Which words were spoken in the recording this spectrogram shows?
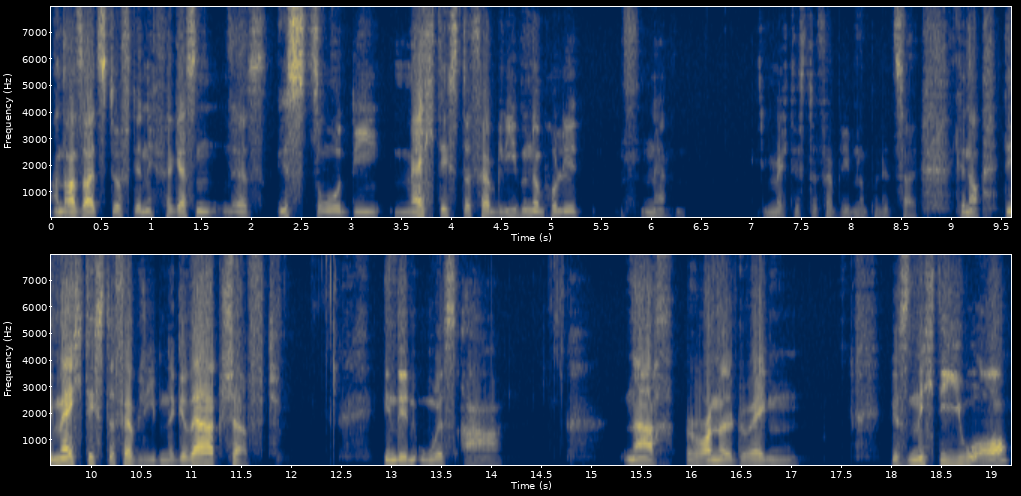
Andererseits dürft ihr nicht vergessen, es ist so die mächtigste verbliebene Poli ne, die mächtigste verbliebene Polizei. Genau, die mächtigste verbliebene Gewerkschaft in den USA nach Ronald Reagan ist nicht die UAW,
